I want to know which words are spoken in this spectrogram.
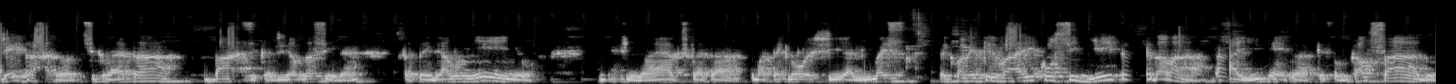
de entrada, uma bicicleta básica, digamos assim, né? Você vai vender alumínio, não é a bicicleta uma tecnologia ali, mas o equipamento que ele vai conseguir pedalar. Aí entra a questão do calçado,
